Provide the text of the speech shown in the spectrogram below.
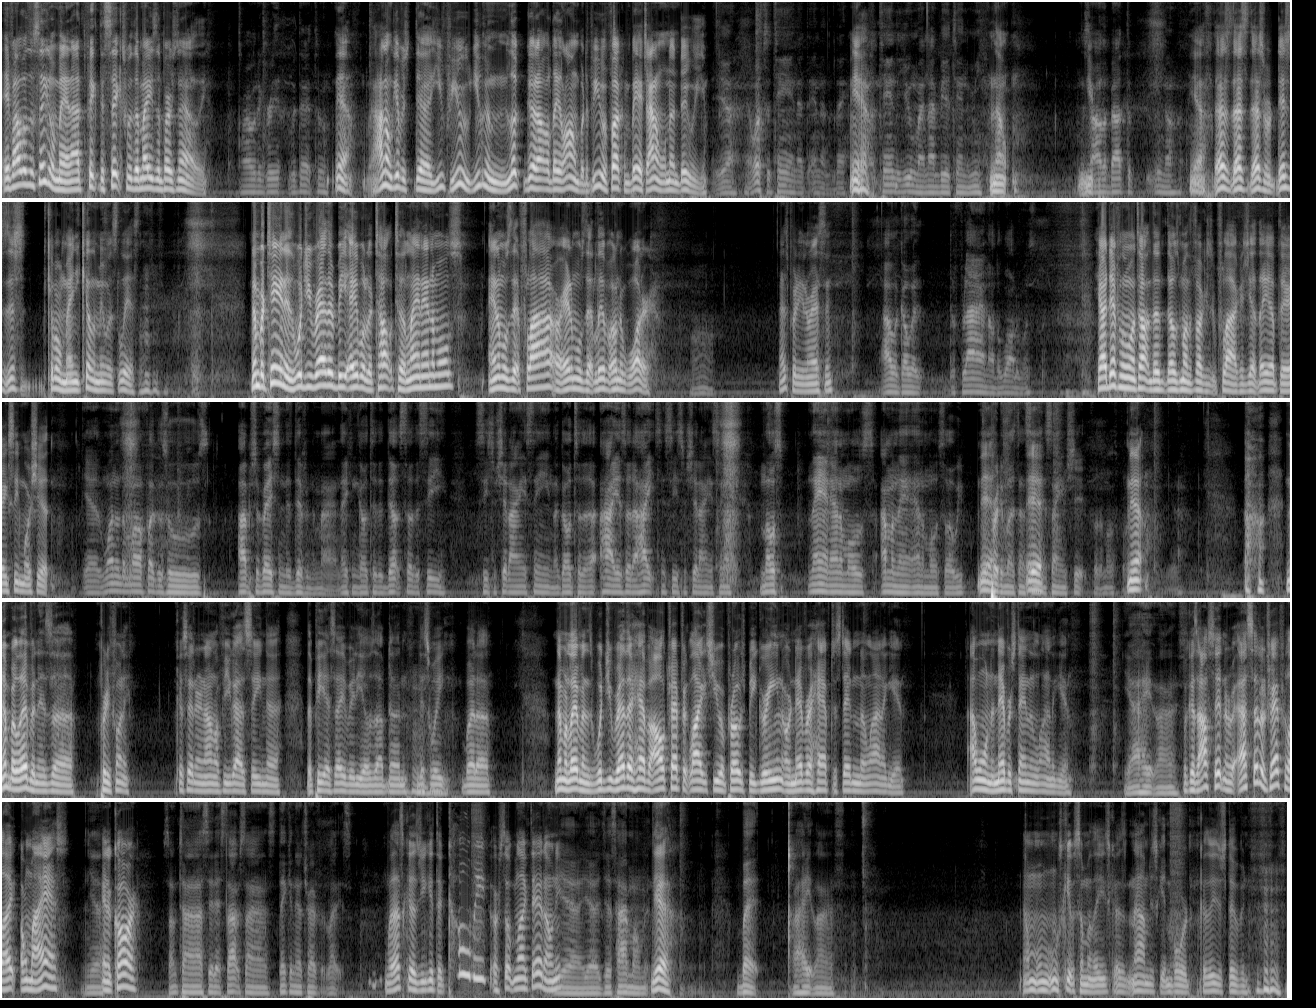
if I was a single man, I'd pick the six with amazing personality. I would agree with that too. Yeah, I don't give a uh, you. You you can look good all day long, but if you a fucking bitch, I don't want nothing to do with you. Yeah. And what's a ten at the end of the day? Yeah, A ten to you might not be a ten to me. no, It's You- all about the, you know. Yeah, that's that's that's this this. Come on, man, you killing me with this list. Number ten is: Would you rather be able to talk to land animals, animals that fly, or animals that live underwater? That's pretty interesting. I would go with the flying or the water ones. Yeah, I definitely want to talk to those motherfuckers that fly because yeah, they up there, they see more shit. Yeah, one of the motherfuckers whose observation is different than mine. They can go to the depths of the sea, see some shit I ain't seen, or go to the highest of the heights and see some shit I ain't seen. Most land animals, I'm a land animal, so we Yeah. pretty much done seen Yeah. the same shit for the most part. Yeah. Number eleven is uh pretty funny, considering I don't know if you guys seen the the PSA videos I've done this week, but uh, number eleven is: Would you rather have all traffic lights you approach be green or never have to stand in the line again? I want to never stand in the line again Yeah, I hate lines. because I'll sit in a I sit a traffic light on my ass Yeah. in a car. Sometimes I sit at stop signs thinking they're traffic lights. Well, that's because you get the Kobe or something like that on you. Yeah, yeah, just high moments. Yeah. But I hate lines. I'm, I'm gonna skip some of these because now I'm just getting bored because these are stupid.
